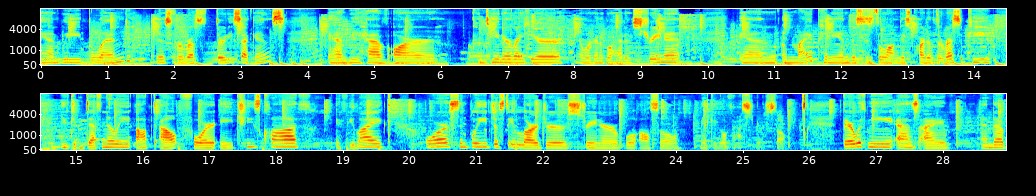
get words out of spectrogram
and we blend this for roughly 30 seconds and we have our container right here and we're gonna go ahead and strain it and in my opinion this is the longest part of the recipe. You can definitely opt out for a cheesecloth if you like or simply just a larger strainer will also make it go faster. So bear with me as I end up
